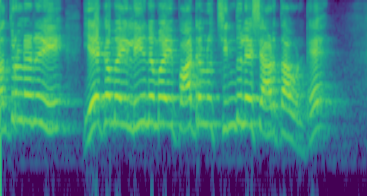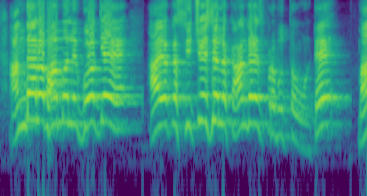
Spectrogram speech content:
మంత్రులని ఏకమై లీనమై పాటలు చిందులేసి ఆడుతూ ఉంటే అందాల భామల్ని గోకే ఆ యొక్క సిచ్యువేషన్లో కాంగ్రెస్ ప్రభుత్వం ఉంటే మా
